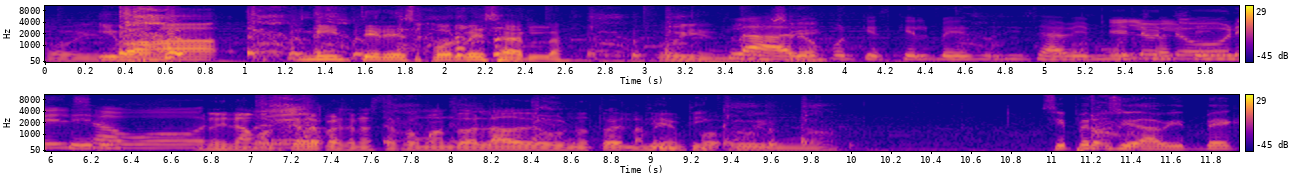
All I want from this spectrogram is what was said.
Uy, y baja mi interés por besarla. uy, no, Claro, sí. porque es que el beso sí sabe mucho El olor, el sabor. No, y nada más que la persona esté fumando al lado de uno todo el Una tiempo. mentica. Uy, no. Sí, pero si David ve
